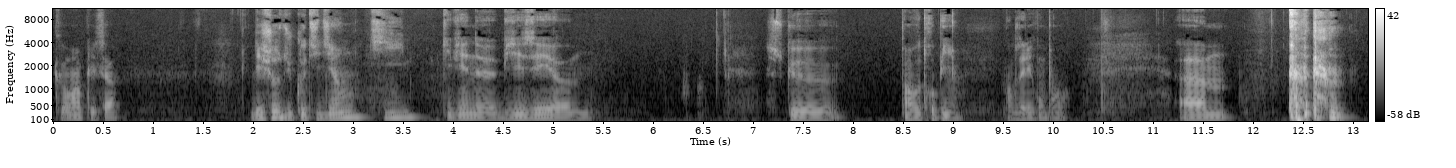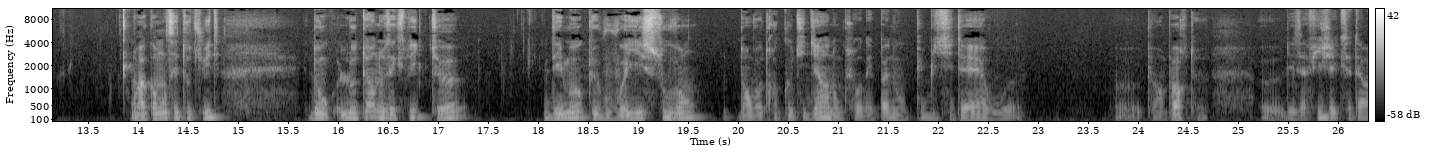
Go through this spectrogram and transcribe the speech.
Comment appeler ça? Des choses du quotidien qui viennent biaiser ce que par votre opinion. Vous allez comprendre. Euh... On va commencer tout de suite. Donc l'auteur nous explique que des mots que vous voyez souvent dans votre quotidien, donc sur des panneaux publicitaires ou euh, euh, peu importe, des affiches, etc.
